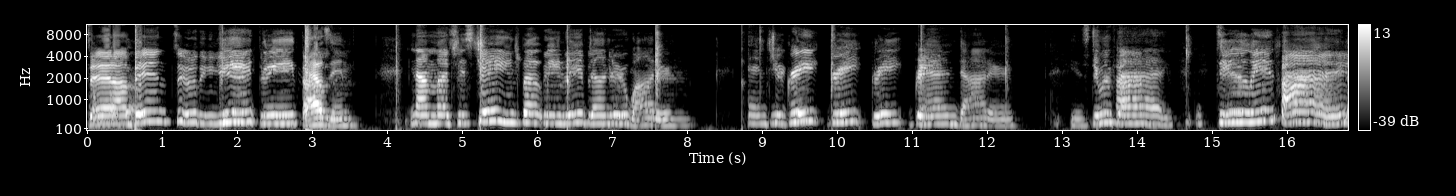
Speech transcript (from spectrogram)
Said love I've that. been to the year Year 3000 3000. Not much has changed, but we lived underwater. And your great, great, great granddaughter is doing fine, doing fine.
